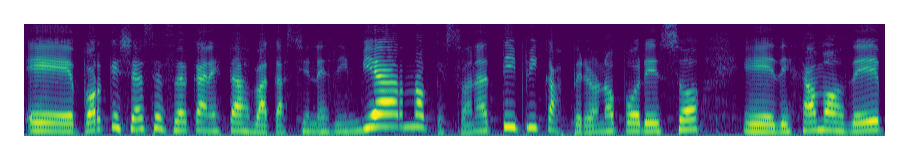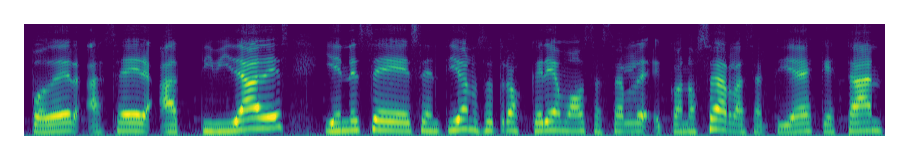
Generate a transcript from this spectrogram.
eh, porque ya se acercan estas vacaciones de invierno que son atípicas, pero no por eso eh, dejamos de poder hacer actividades y en ese sentido nosotros queremos hacerle, conocer las actividades que están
